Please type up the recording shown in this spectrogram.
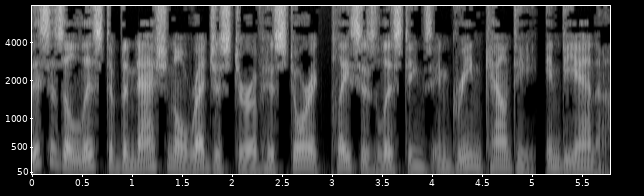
This is a list of the National Register of Historic Places listings in Greene County, Indiana.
